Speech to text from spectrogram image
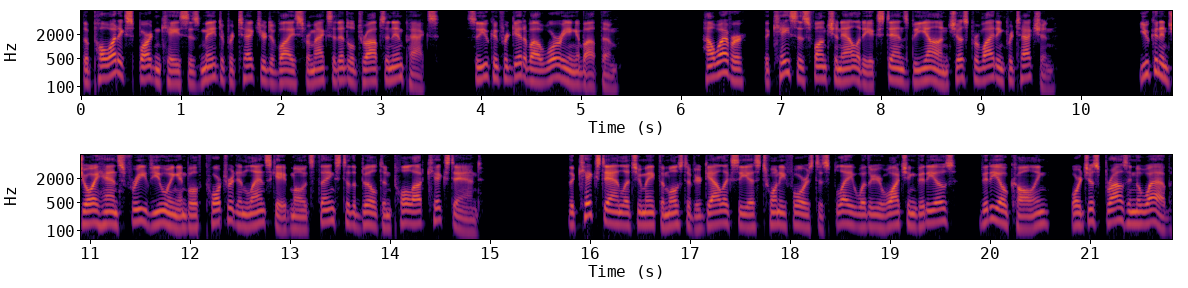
The Poetic Spartan case is made to protect your device from accidental drops and impacts, so you can forget about worrying about them. However, the case's functionality extends beyond just providing protection. You can enjoy hands free viewing in both portrait and landscape modes thanks to the built in pull out kickstand. The kickstand lets you make the most of your Galaxy S24's display whether you're watching videos, video calling, or just browsing the web.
